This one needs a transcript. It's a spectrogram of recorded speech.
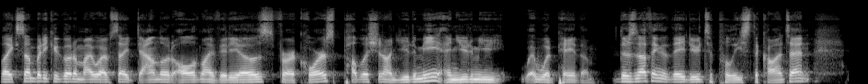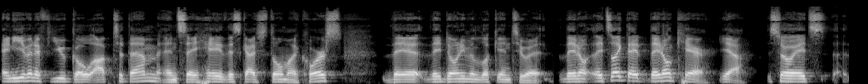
Like somebody could go to my website, download all of my videos for a course, publish it on Udemy and Udemy would pay them. There's nothing that they do to police the content. And even if you go up to them and say, Hey, this guy stole my course, they, they don't even look into it. They don't, it's like they, they don't care. Yeah so it's uh,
